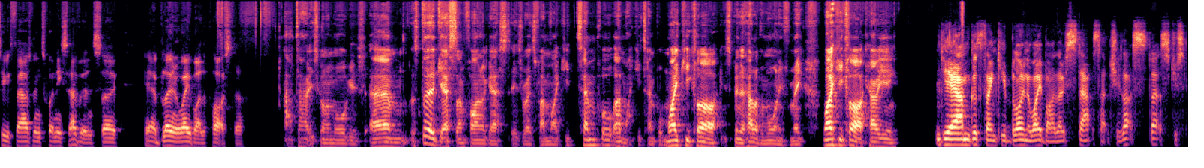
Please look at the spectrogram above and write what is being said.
2027. So yeah, blown away by the Potter stuff. I doubt he's got a mortgage. Um, the third guest and final guest is Reds fan Mikey Temple. Uh, Mikey Temple. Mikey Clarke. It's been a hell of a morning for me. Mikey Clarke, how are you? Yeah, I'm good, thank you. Blown away by those stats. Actually, that's that's just.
